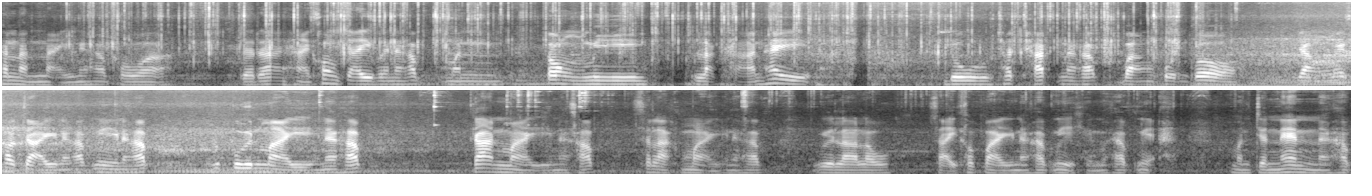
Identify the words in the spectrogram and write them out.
ขนาดไหนนะครับ เพราะว่าจะได้หายข้องใจไปนะครับ มันต้องมีหลักฐานให้ ดูชัดๆนะครับ บางคนก็ยังไม่เข้าใจนะครับนี่นะครับลูกปืนใหม่นะครับ ก้านใหม่นะครับ สลักใหม่นะครับ เวลาเราใส่เข้าไปนะครับนี่เห็นไหมครับเนี่ยมันจะแน่นนะครับ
